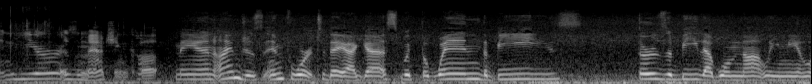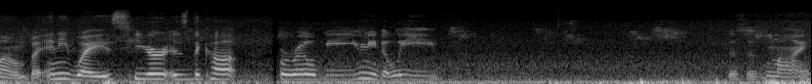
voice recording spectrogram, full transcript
And here is a matching cup. Man, I'm just in for it today, I guess, with the wind, the bees. There's a bee that will not leave me alone. But anyways, here is the cup. For real, bee, you need to leave. This is my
